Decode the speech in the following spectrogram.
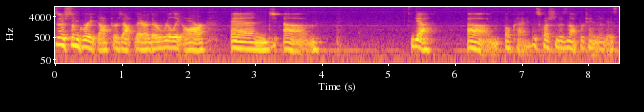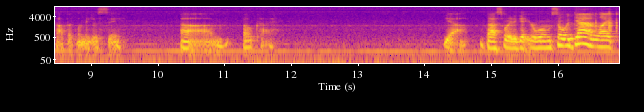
there's some great doctors out there. There really are. And um, yeah, um, okay. This question does not pertain to today's topic. Let me just see. Um, okay yeah, best way to get your womb. So again, like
